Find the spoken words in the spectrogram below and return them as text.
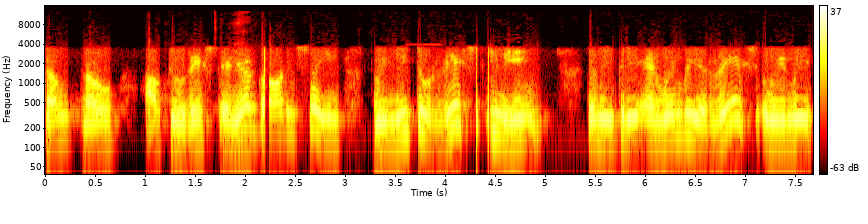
don't know how to rest. And here God is saying we need to rest in Him, Dimitri. And when we rest, when we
